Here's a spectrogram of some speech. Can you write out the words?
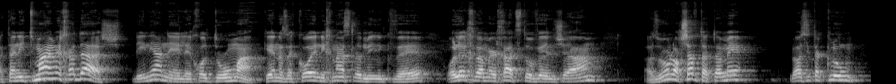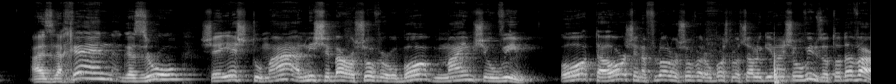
אתה נטמע מחדש, לעניין אה, לאכול תרומה, כן? אז הכהן נכנס למקווה, הולך למרחץ טובל שם, אז אומרים לו עכשיו אתה טמא, לא עשית כלום. אז לכן גזרו שיש טומאה על מי שבא ראשו ורובו במים שאובים. או טהור שנפלו על ראשו ועל רובו שלושה לוגים מים שאובים, זה אותו דבר,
